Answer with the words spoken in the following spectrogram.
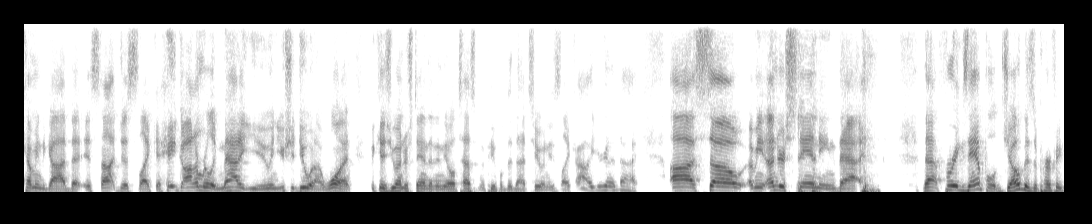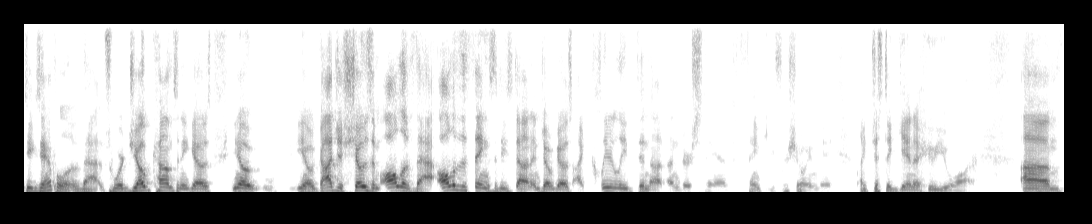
coming to God that it's not just like, a, hey, God, I'm really mad at you and you should do what I want because you understand that in the Old Testament, people did that too. And he's like, oh, you're going to die. Uh, so, I mean, understanding that. that for example job is a perfect example of that it's where job comes and he goes you know you know god just shows him all of that all of the things that he's done and job goes i clearly did not understand thank you for showing me like just again of who you are um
